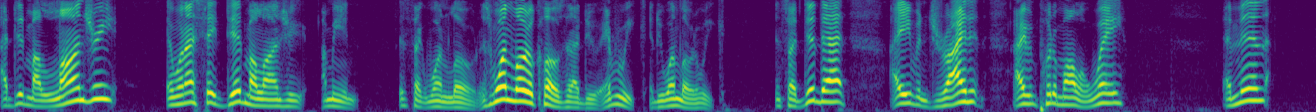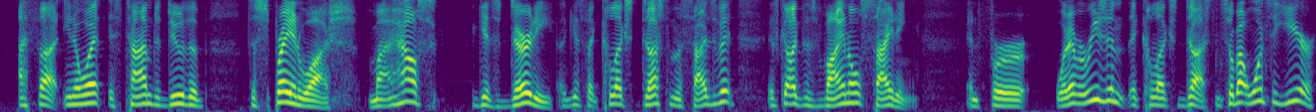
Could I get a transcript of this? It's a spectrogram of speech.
I did my laundry. And when I say did my laundry, I mean it's like one load. It's one load of clothes that I do every week. I do one load a week. And so I did that. I even dried it. I even put them all away. And then I thought, you know what? It's time to do the to spray and wash. My house gets dirty. It gets like collects dust on the sides of it. It's got like this vinyl siding, and for whatever reason, it collects dust. And so about once a year,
